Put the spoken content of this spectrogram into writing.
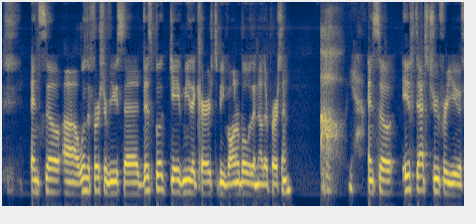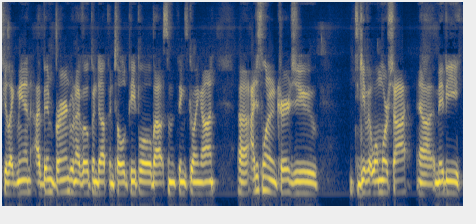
and so uh, one of the first reviews said, This book gave me the courage to be vulnerable with another person. Oh, yeah. And so if that's true for you, if you're like, man, I've been burned when I've opened up and told people about some things going on, uh, I just want to encourage you to give it one more shot. Uh, maybe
